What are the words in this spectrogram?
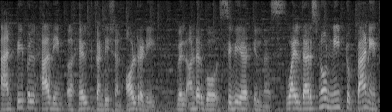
and people having a health condition already will undergo severe illness. While there is no need to panic,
